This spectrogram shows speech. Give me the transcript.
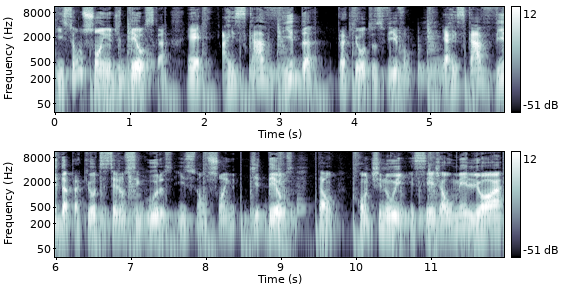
Isso é um sonho de Deus, cara. É arriscar a vida para que outros vivam e arriscar a vida para que outros estejam seguros. Isso é um sonho de Deus. Então, continue e seja o melhor,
